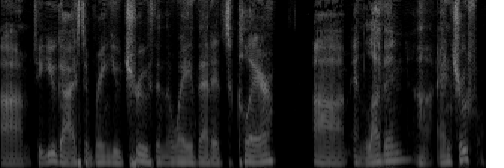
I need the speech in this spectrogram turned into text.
um, to you guys to bring you truth in the way that it's clear um, and loving uh, and truthful.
